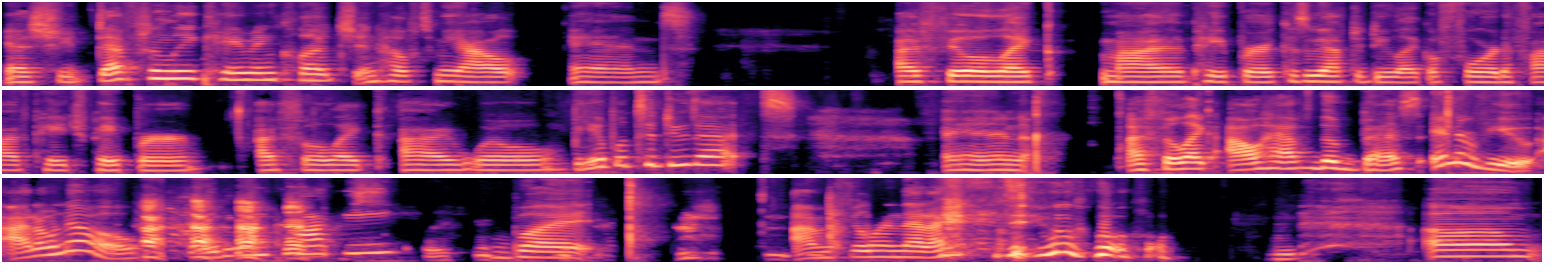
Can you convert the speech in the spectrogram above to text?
Yeah she definitely came in clutch and helped me out. And i feel like my paper because we have to do like a four to five page paper i feel like i will be able to do that and I feel like I'll have the best interview. I don't know. Maybe I'm cocky, but I'm feeling that I do. um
